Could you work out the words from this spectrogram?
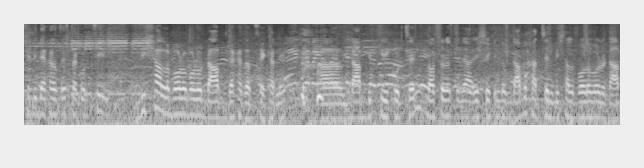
সেটি দেখানোর চেষ্টা করছি। বিশাল বড় বড় ডাব দেখা যাচ্ছে এখানে। ডাব বিক্রি করছেন। দর্শনার্থীরা এসে কিন্তু ডাবও খাচ্ছেন। বিশাল বড় বড় ডাব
